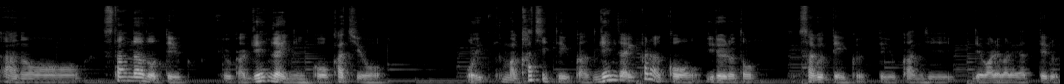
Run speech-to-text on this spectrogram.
あのー、スタンダードっていうか、現在にこう価値をまあ価値っていうか、現在からこう、いろいろと探っていくっていう感じで我々やってる。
